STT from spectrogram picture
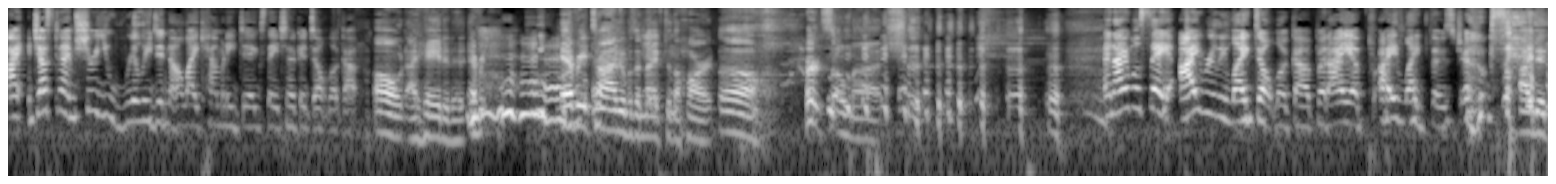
I Justin, I'm sure you really did not like how many digs they took at Don't Look Up. oh, I hated it every every time. It was a knife to the heart. Oh, hurt so much. And I will say, I really like Don't Look Up, but I uh, I liked those jokes. I did.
